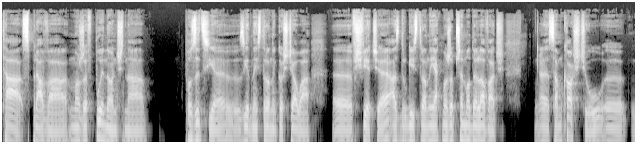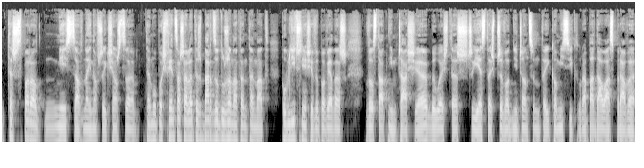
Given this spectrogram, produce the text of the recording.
ta sprawa może wpłynąć na pozycję z jednej strony kościoła w świecie, a z drugiej strony, jak może przemodelować sam Kościół. E, też sporo miejsca w najnowszej książce temu poświęcasz, ale też bardzo dużo na ten temat publicznie się wypowiadasz w ostatnim czasie. Byłeś też, czy jesteś przewodniczącym tej komisji, która badała sprawę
